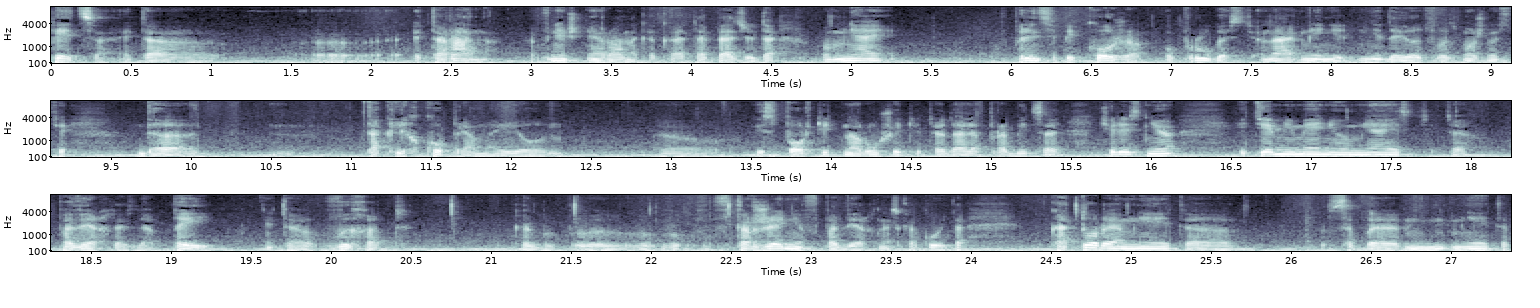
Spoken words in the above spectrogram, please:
пеца, это, э, это рана, внешняя рана какая-то. Опять же, да, у меня в принципе кожа, упругость, она мне не, не дает возможности да, так легко прямо ее э, испортить, нарушить и так далее, пробиться через нее. И тем не менее у меня есть эта поверхность, да, pay, это выход, как бы э, вторжение в поверхность какую-то, которая мне это э, мне это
